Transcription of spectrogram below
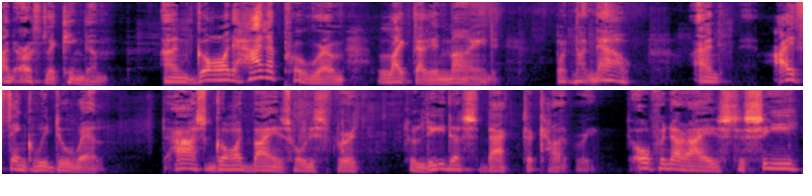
an earthly kingdom. And God had a program like that in mind, but not now. And I think we do well to ask God by His Holy Spirit to lead us back to Calvary, to open our eyes to see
